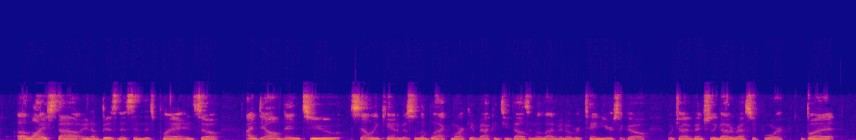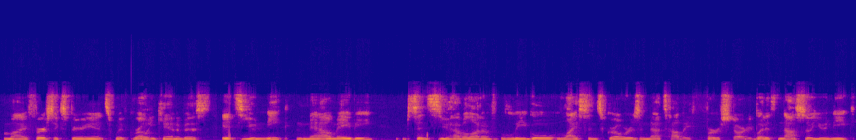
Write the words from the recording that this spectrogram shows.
a lifestyle and a business in this plant. And so I delved into selling cannabis on the black market back in 2011, over 10 years ago, which I eventually got arrested for. But my first experience with growing cannabis, it's unique now, maybe since you have a lot of legal licensed growers and that's how they first started, but it's not so unique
